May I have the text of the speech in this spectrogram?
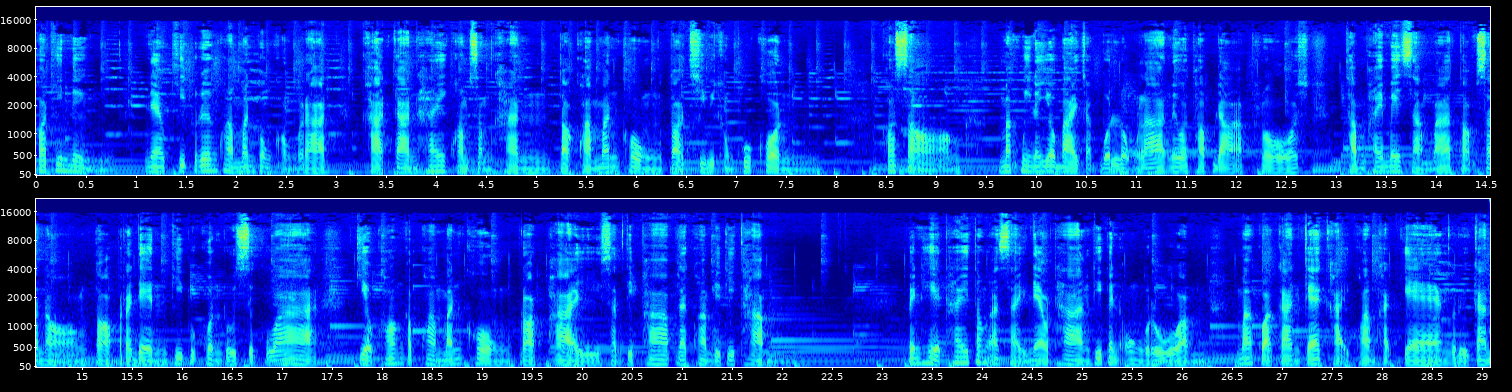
ข้อที่ 1 แนวคิดเรื่องความมั่นคงของรัฐ ขาดการให้ความสำคัญต่อความมั่นคงต่อชีวิตของผู้คน ข้อ 2. มักมีนโยบายจากบนลงล่างเรียกว่า top down approach ทำให้ไม่สามารถตอบสนองต่อประเด็นที่ผู้คนรู้สึกว่า เกี่ยวข้องกับความมั่นคง ปลอดภัย สันติภาพและความยุติธรรม เป็นเหตุให้ต้องอาศัยแนวทางที่เป็นองค์รวม มากกว่าการแก้ไขความขัดแย้ง หรือการ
